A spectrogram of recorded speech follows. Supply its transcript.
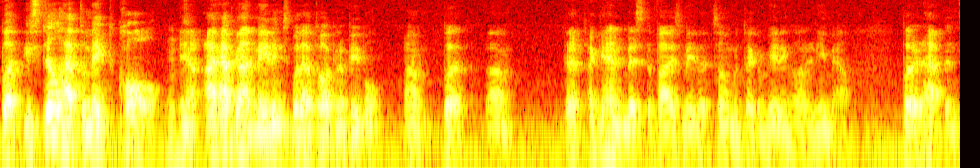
But you still have to make the call. Mhm. You know, I have gotten meetings without talking to people, um, but um, that again mystifies me that someone would take a meeting on an email. But it happens.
